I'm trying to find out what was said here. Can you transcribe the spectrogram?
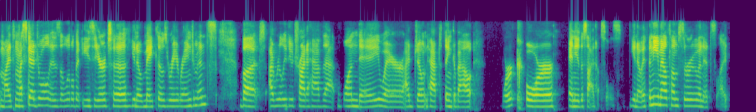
my my schedule is a little bit easier to you know make those rearrangements. But I really do try to have that one day where I don't have to think about work or any of the side hustles. You know, if an email comes through and it's like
